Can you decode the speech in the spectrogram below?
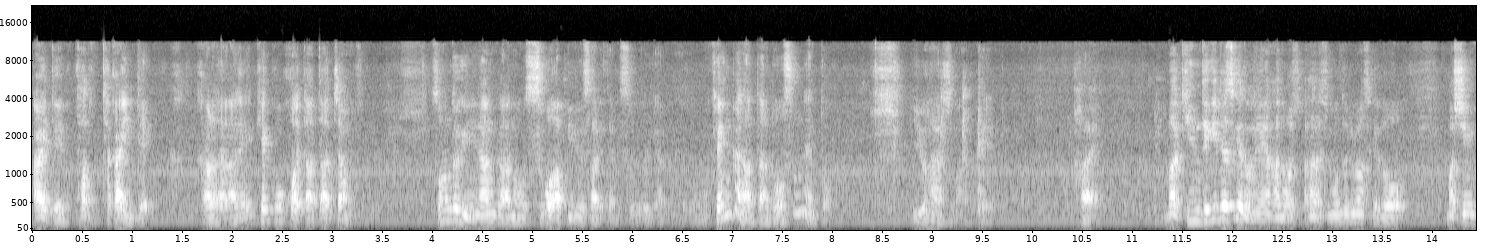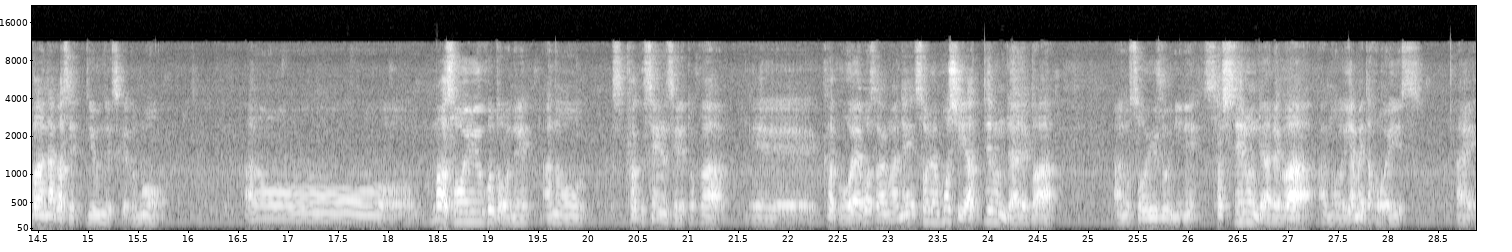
相手高いんで体がね結構こうやって当たっちゃうんですよ。その時になんかあのすごいアピールされたりする時あるんだけども喧嘩になったらどうすんねんという話もあって。はい。まあ金的ですけどね話話戻りますけど、まあ、審判泣かせって言うんですけどもあのーまあそういうことをねあの各先生とか、えー各親御さんがねそれをもしやってるんであればあのそういうふうにねさしてるんであればあのやめた方がいいです。はい。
